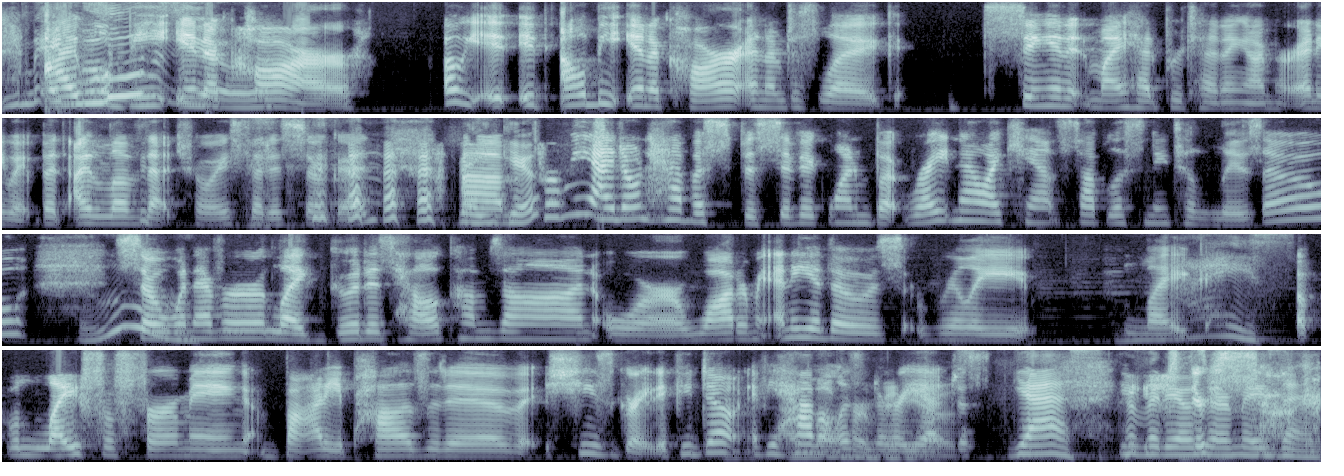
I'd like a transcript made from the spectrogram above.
it I will be moves in a car. Oh, it, it I'll be in a car and I'm just like singing it in my head, pretending I'm her. Anyway, but I love that choice. That is so good. Thank um, you. For me, I don't have a specific one, but right now I can't stop listening to Lizzo. So whenever like Good as Hell comes on or Water Me, any of those really like nice. life affirming, body positive. She's great. If you don't, if you I haven't love her listened to her yet, just Yes, her videos are amazing.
